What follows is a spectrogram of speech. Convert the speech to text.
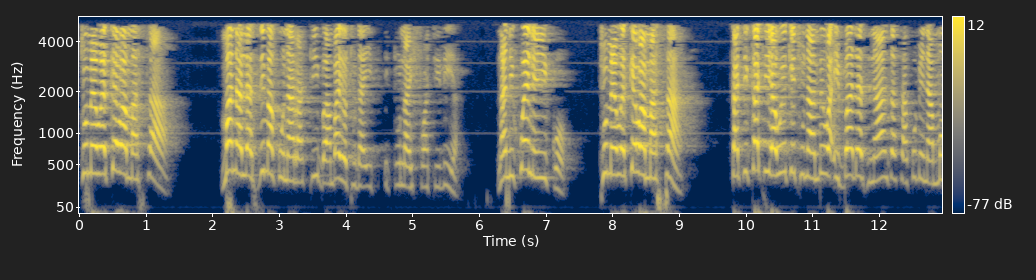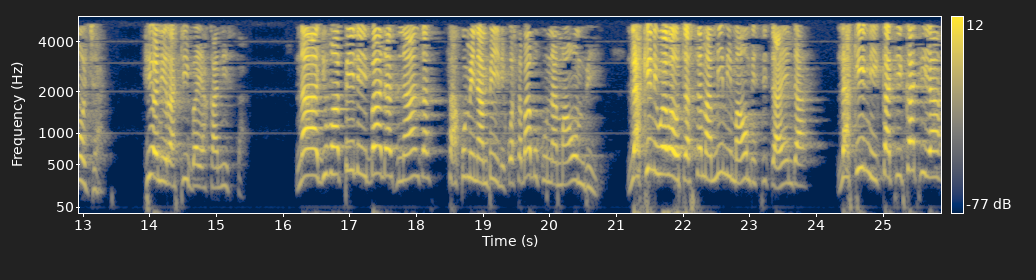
Tumewekewa masaa. Maana lazima kuna ratiba ambayo tunaifuatilia na ni kweli iko. Tumewekewa masaa. Katikati ya wiki tunaambiwa ibada zinaanza saa kumi na moja. Hiyo ni ratiba ya kanisa. Na jumapili ibada zinaanza saa kumi na mbili kwa sababu kuna maombi. Lakini wewe utasema mimi maombi sitaenda. Lakini katikati ya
